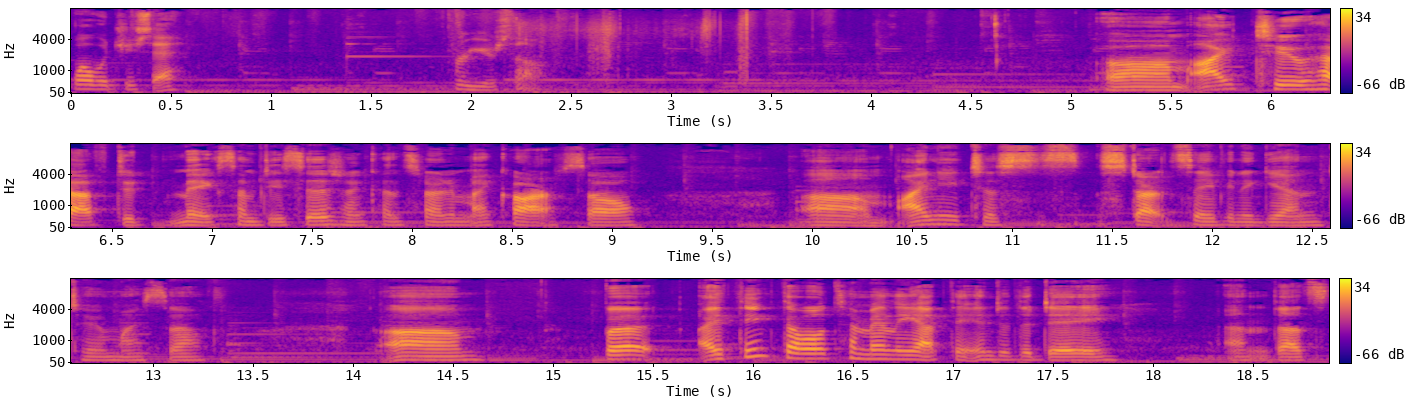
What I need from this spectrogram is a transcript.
What would you say for yourself? Um, I too have to make some decision concerning my car. So um, I need to s- start saving again to myself. Um, but I think that ultimately, at the end of the day, and that's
